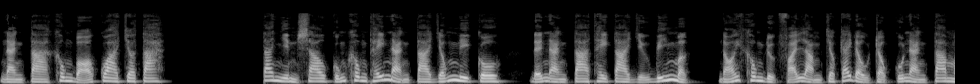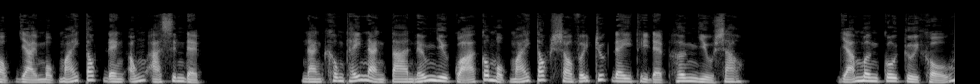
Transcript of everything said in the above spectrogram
nàng ta không bỏ qua cho ta. Ta nhìn sao cũng không thấy nàng ta giống ni cô, để nàng ta thay ta giữ bí mật, nói không được phải làm cho cái đầu trọc của nàng ta mọc dài một mái tóc đen óng ả à xinh đẹp. Nàng không thấy nàng ta nếu như quả có một mái tóc so với trước đây thì đẹp hơn nhiều sao? Giả Mân Côi cười khổ,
